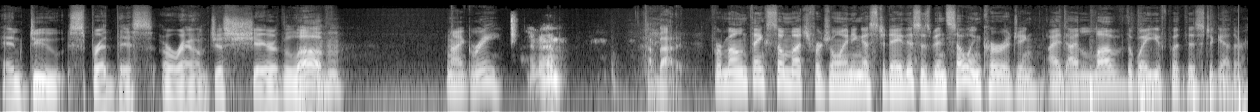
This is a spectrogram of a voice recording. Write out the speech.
and do spread this around. Just share the love. Mm-hmm. I agree. Amen. How about it? Ramon, thanks so much for joining us today. This has been so encouraging. I, I love the way you've put this together.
